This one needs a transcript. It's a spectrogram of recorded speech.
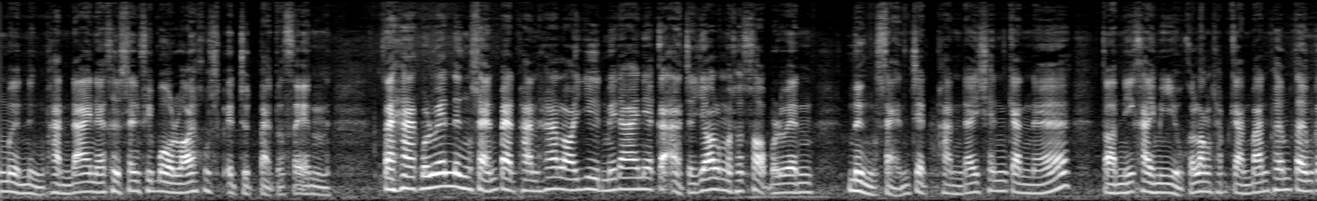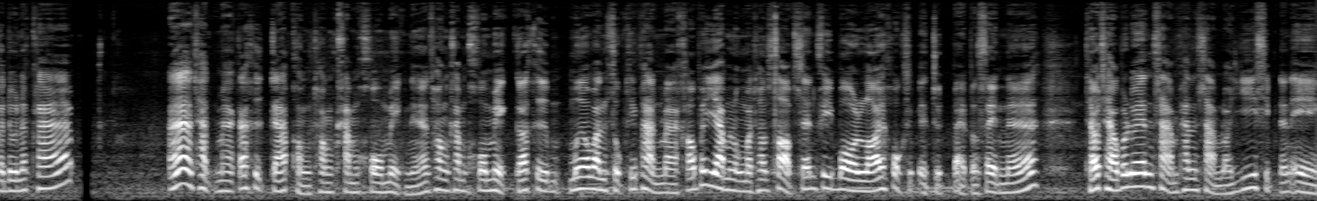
111,000 ได้นะ คือเส้นฟิโบ161.8% แต่หากบริเวณ 18,500 ยืนไม่ได้เนี่ยก็อาจจะย่อลงมาทดสอบบริเวณ 17,000 ได้เช่นกันนะ ตอนนี้ใครมีอยู่ก็ลองทำการบ้านเพิ่มเติมกันดูนะครับอ่าถัดมาก็คือกราฟของทองคำโคเมกเนี่ยทองคำโคเมกก็คือเมื่อวันศุกร์ที่ผ่านมาเขาพยายามลงมาทดสอบเส้นฟีโบ 161.8%นะแถวแถวๆบริเวณ 3,320 นั่นเอง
